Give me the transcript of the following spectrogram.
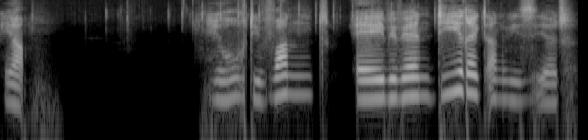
Ja. Hier hoch die Wand. Ey, wir werden direkt anvisiert.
